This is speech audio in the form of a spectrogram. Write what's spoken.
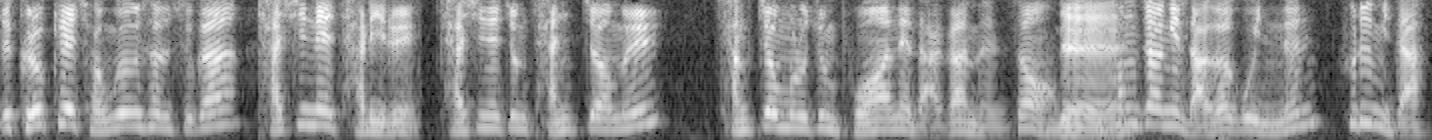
이제 그렇게 정우영 선수가 자신의 자리를 자신의 좀 단점을 장점으로 좀 보완해 나가면서 네. 좀 성장해 나가고 있는 흐름이다.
